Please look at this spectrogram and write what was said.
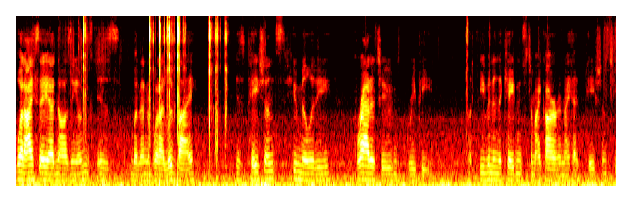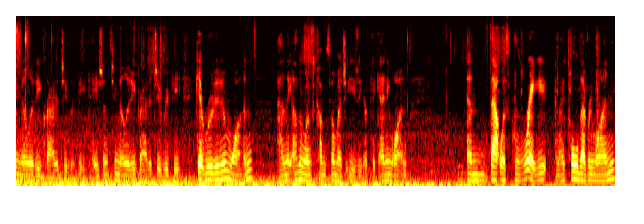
What I say ad nauseum is what I, what I live by is patience, humility, gratitude, repeat. Even in the cadence to my car in my head, patience, humility, gratitude, repeat. Patience, humility, gratitude, repeat. Get rooted in one, and the other ones come so much easier. Pick any one. And that was great. And I told everyone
